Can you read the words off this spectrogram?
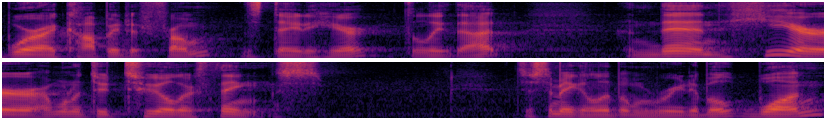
where I copied it from, this data here, delete that. And then here, I want to do two other things just to make it a little bit more readable. One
